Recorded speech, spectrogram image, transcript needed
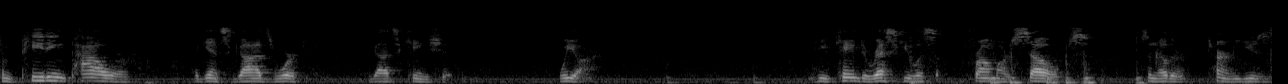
competing power against God's working, God's kingship. We are. He came to rescue us from ourselves. It's another term he uses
